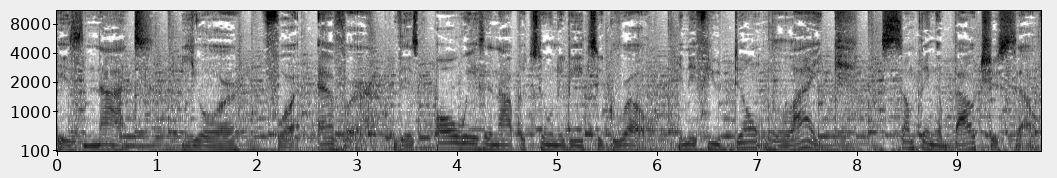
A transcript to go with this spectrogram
is not your forever. There's always an opportunity to grow. And if you don't like something about yourself,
